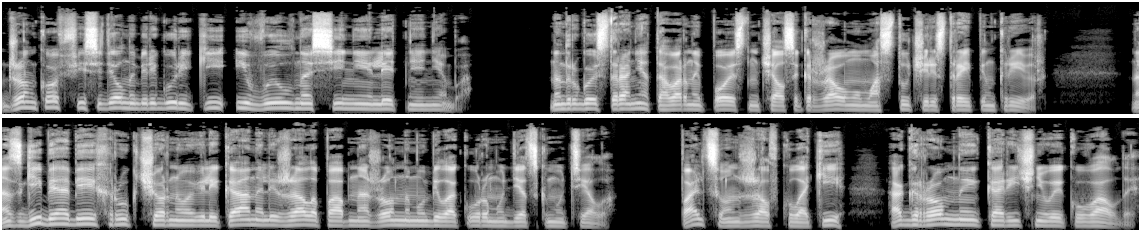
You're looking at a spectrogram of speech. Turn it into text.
Джон Коффи сидел на берегу реки и выл на синее летнее небо. На другой стороне товарный поезд мчался к ржавому мосту через Трейпинг-Ривер. На сгибе обеих рук черного великана лежало по обнаженному белокурому детскому телу. Пальцы он сжал в кулаки, огромные коричневые кувалды.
